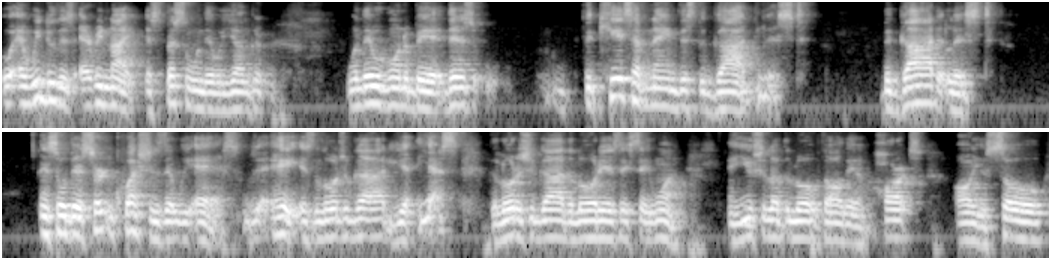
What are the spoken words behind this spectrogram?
and we do this every night, especially when they were younger, when they were going to bed. There's the kids have named this the God list, the God list. And so there's certain questions that we ask. Hey, is the Lord your God? Yeah, yes. The Lord is your God. The Lord is, they say one. And you should love the Lord with all their hearts, all your soul,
